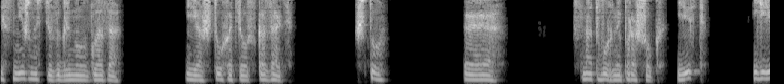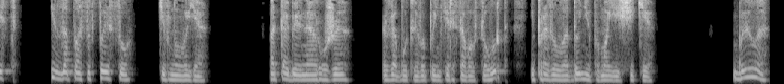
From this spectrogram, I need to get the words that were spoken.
и с нежностью заглянул в глаза. «Я что хотел сказать?» «Что?» э Снотворный порошок есть?» «Есть. Из запасов ФСО», — кивнула я. «А табельное оружие?» — заботливо поинтересовался лорд и провел ладонью по моей щеке. «Было,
